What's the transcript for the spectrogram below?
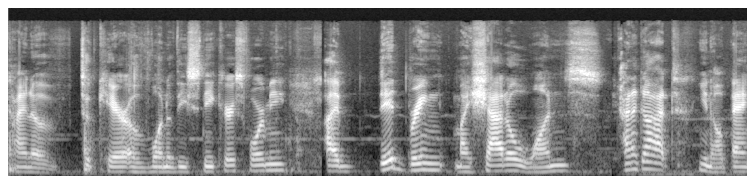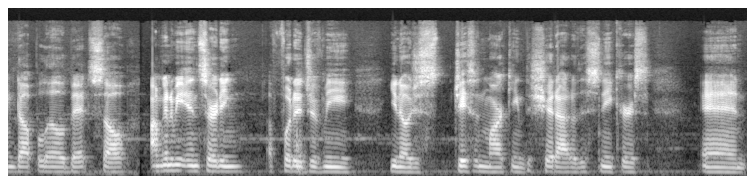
kind of took care of one of these sneakers for me. I did bring my Shadow ones, kind of got, you know, banged up a little bit. So I'm going to be inserting a footage of me, you know, just Jason marking the shit out of the sneakers. And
